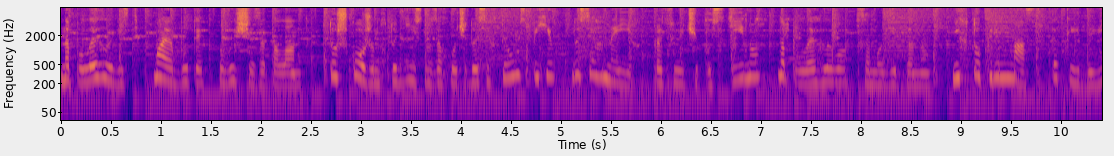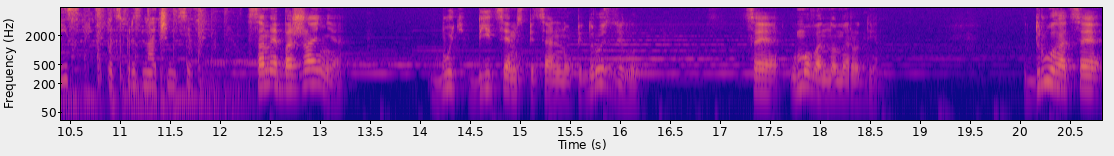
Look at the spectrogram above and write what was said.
наполегливість має бути вище за талант. Тож кожен, хто дійсно захоче досягти успіхів, досягне їх, працюючи постійно, наполегливо, самовіддано. Ніхто крім нас такий девіз спецпризначенців. Саме бажання бути бійцем спеціального підрозділу це умова номер один. Друга це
